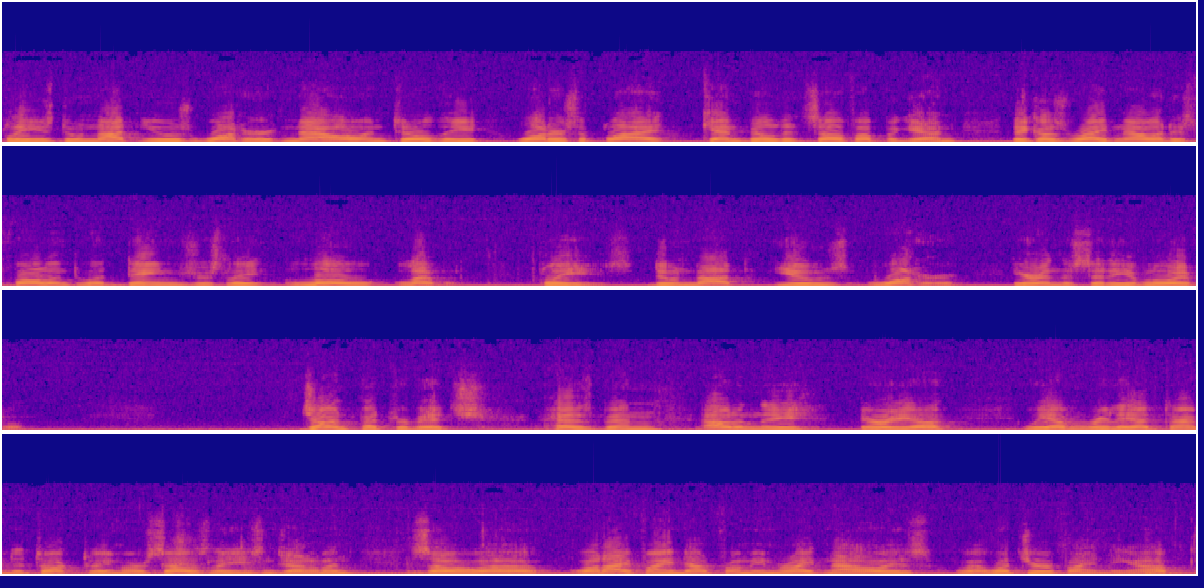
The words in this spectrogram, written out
Please do not use water now until the water supply can build itself up again, because right now it has fallen to a dangerously low level. Please do not use water here in the city of Louisville. John Petrovich has been out in the area. We haven't really had time to talk to him ourselves, ladies and gentlemen. So uh, what I find out from him right now is well, what you're finding out.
